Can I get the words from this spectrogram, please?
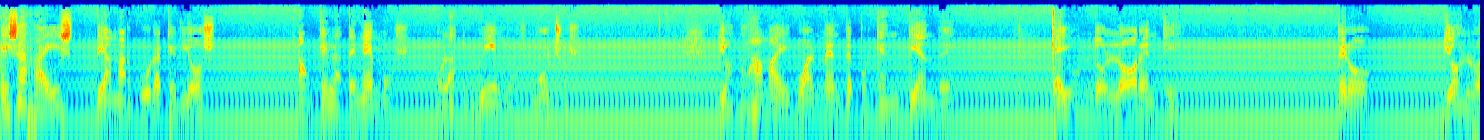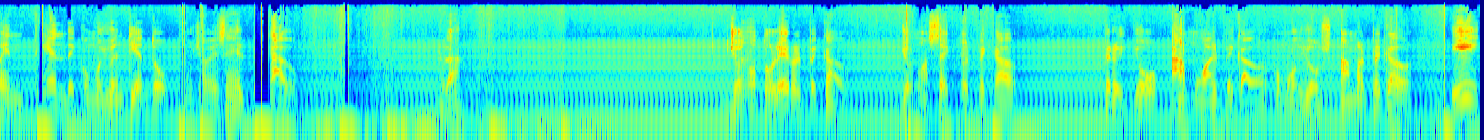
Esa raíz de amargura que Dios, aunque la tenemos o la tuvimos muchos, Dios nos ama igualmente porque entiende que hay un dolor en ti. Pero Dios lo entiende como yo entiendo muchas veces el pecado, ¿verdad? Yo no tolero el pecado, yo no acepto el pecado, pero yo amo al pecador como Dios ama al pecador y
